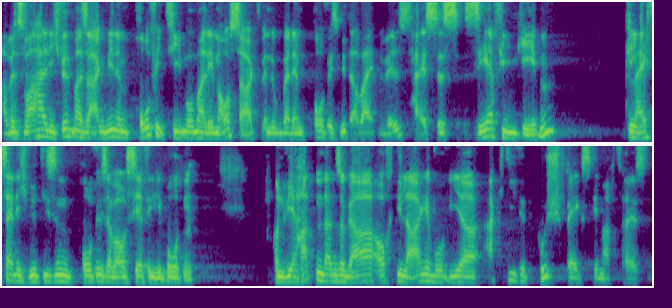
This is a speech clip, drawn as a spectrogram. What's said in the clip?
aber es war halt, ich würde mal sagen, wie ein Profiteam, wo man eben auch sagt, wenn du bei den Profis mitarbeiten willst, heißt es sehr viel geben. Gleichzeitig wird diesen Profis aber auch sehr viel geboten. Und wir hatten dann sogar auch die Lage, wo wir aktive Pushbacks gemacht, heißt,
